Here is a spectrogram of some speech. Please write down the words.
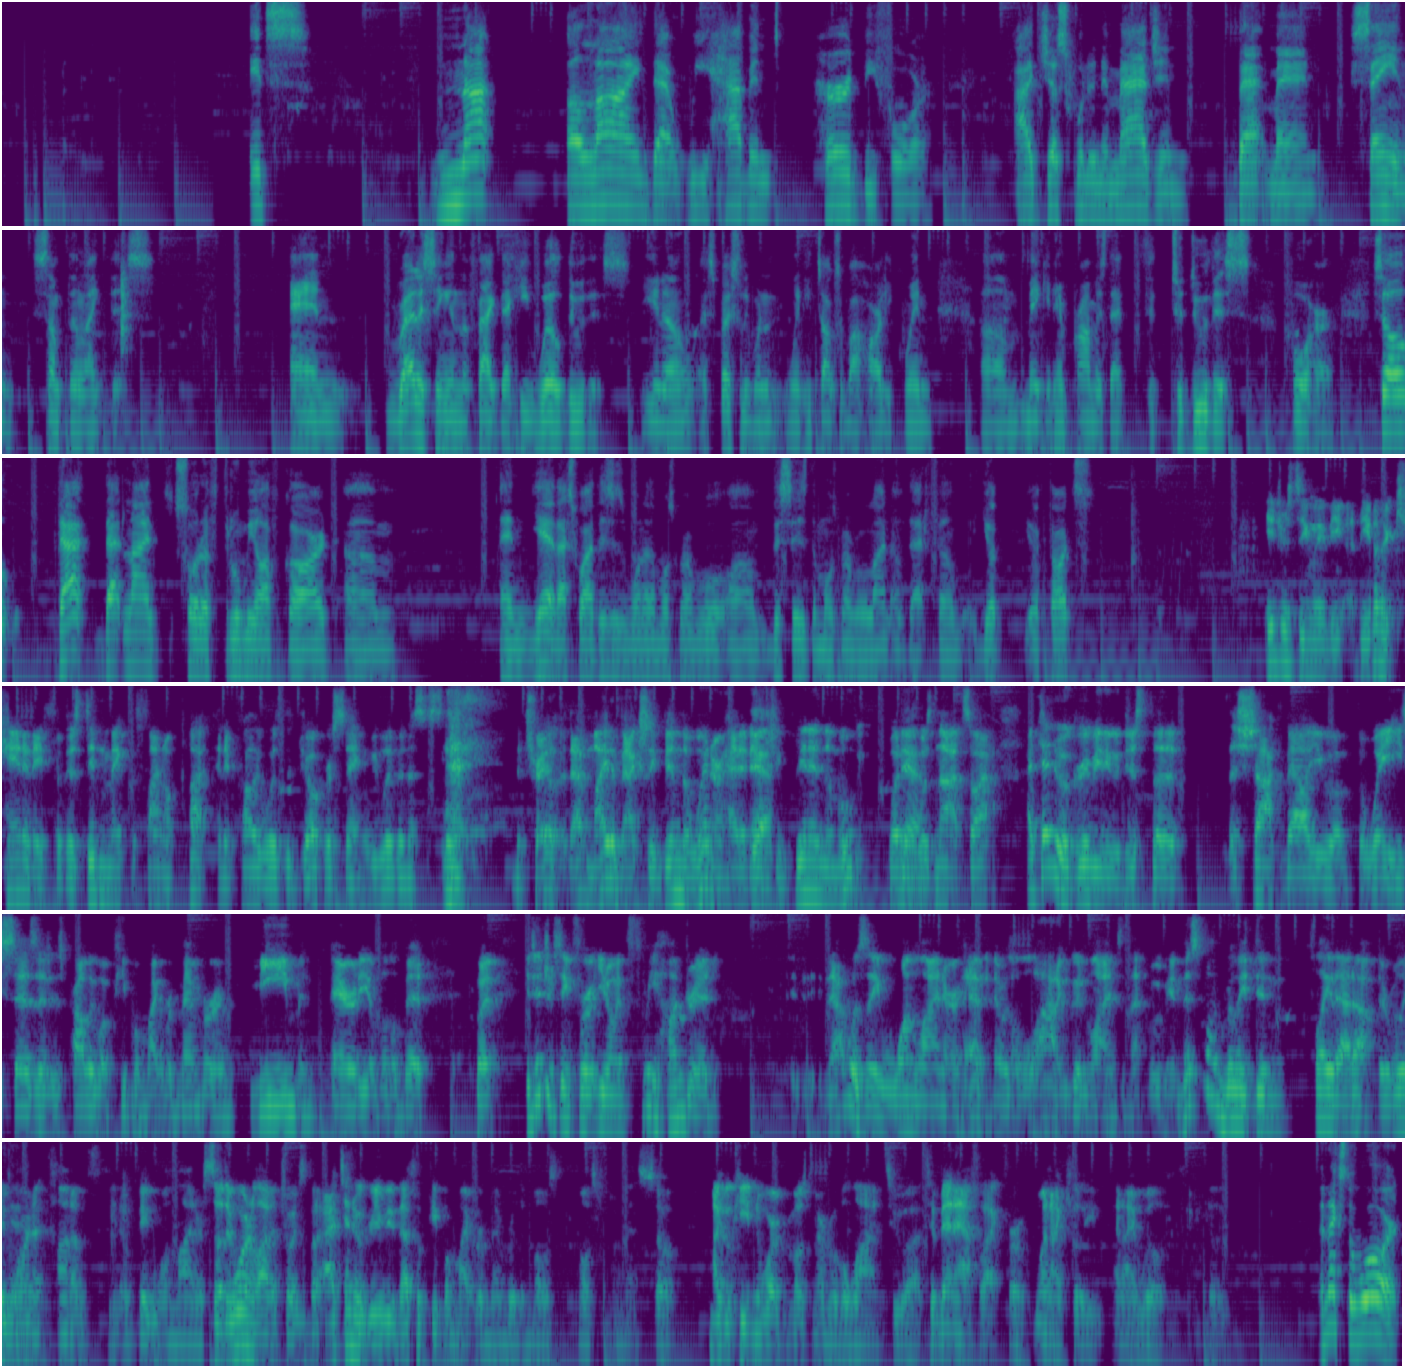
it's not a line that we haven't heard before I just wouldn't imagine Batman saying something like this and relishing in the fact that he will do this you know especially when when he talks about harley quinn um, making him promise that to, to do this for her. So that that line sort of threw me off guard um, and yeah that's why this is one of the most memorable um, this is the most memorable line of that film. Your your thoughts interestingly, the the other candidate for this didn't make the final cut, and it probably was the Joker saying, "We live in a society." the trailer. That might have actually been the winner had it Yeah. actually been in the movie, but Yeah. it was not. So I, I tend to agree with you. Just the the shock value of the way he says it is probably what people might remember and meme and parody a little bit. But it's interesting for you know in 300 that was a one-liner heaven. There was a lot of good lines in that movie, and this one really didn't play that up. There really Yeah. weren't a ton of you know big one-liners, so there weren't a lot of choices. But I tend to agree with you. That's what people might remember the most most from this. So Michael Keaton award for most memorable line to uh, to Ben Affleck for "When I Kill You and I Will Kill You." The next award,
